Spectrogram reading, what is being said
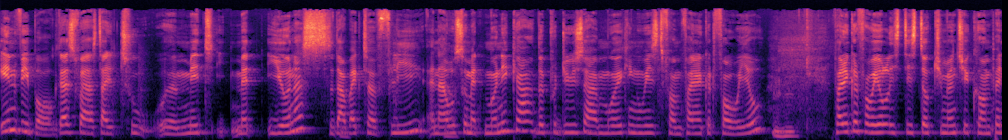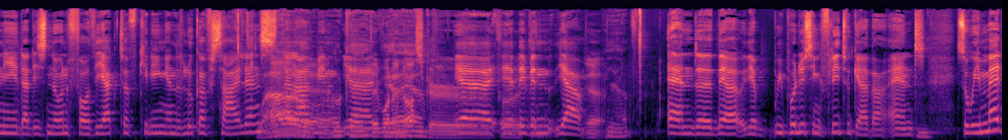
in Viborg, that's where I started to uh, meet met Jonas, the director of Flee, and I also met Monica, the producer I'm working with from Final Cut for Real. Final Cut for Real is this documentary company that is known for the act of killing and the look of silence. Wow. that I've been, okay. yeah, They won an Yeah, yeah. Oscar. yeah, yeah, they've been, yeah, Yeah. Yeah. and uh, they're, they're we're producing Flee together. And so we met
